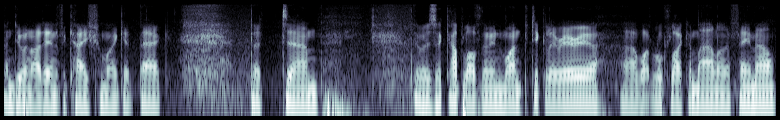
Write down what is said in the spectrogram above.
and do an identification when I get back. But um, there was a couple of them in one particular area, uh, what looked like a male and a female,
